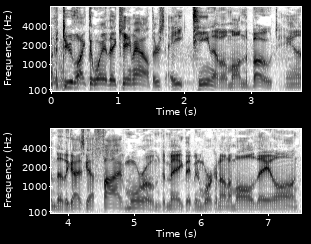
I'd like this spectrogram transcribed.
I do like the way they came out. There's 18 of them on the boat, and uh, the guy's got five more of them to make. They've been working on them all day long,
